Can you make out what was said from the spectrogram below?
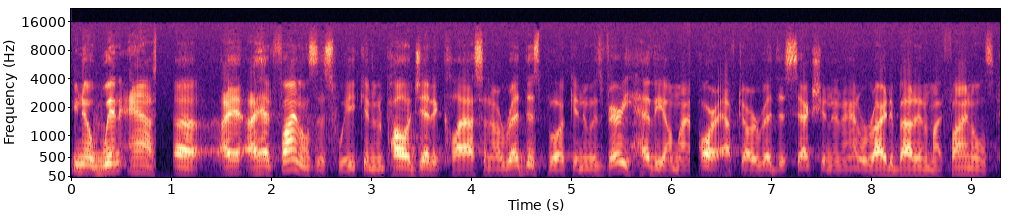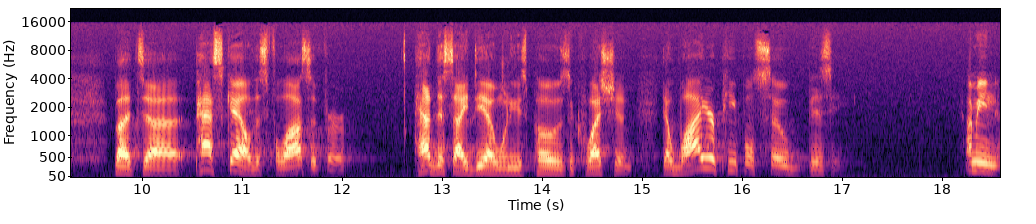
You know, when asked, uh, I, I, had finals this week in an apologetic class, and I read this book, and it was very heavy on my heart after I read this section, and I had to write about it in my finals. But uh, Pascal, this philosopher, had this idea when he was posed a question that why are people so busy? I mean,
